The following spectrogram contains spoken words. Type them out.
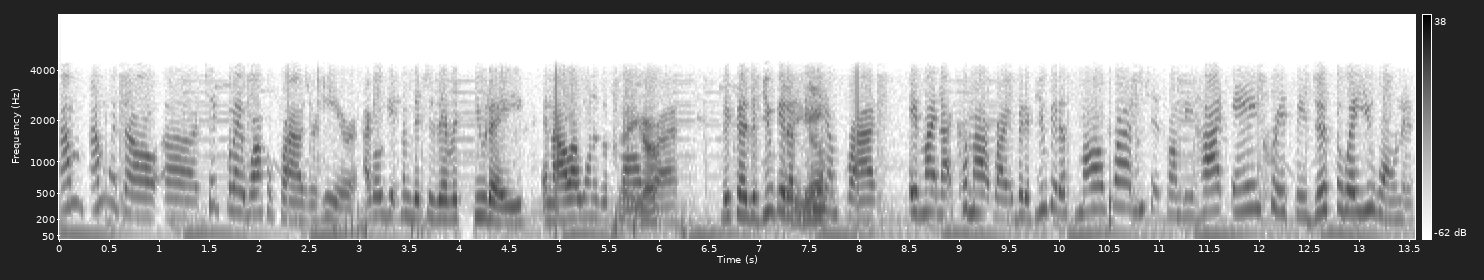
I'm I'm with y'all. Uh, Chick Fil A waffle fries are here. I go get them bitches every few days, and all I want is a small fry. Because if you get There a you go. medium fry, it might not come out right. But if you get a small fry, them shit's gonna be hot and crispy, just the way you want it,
